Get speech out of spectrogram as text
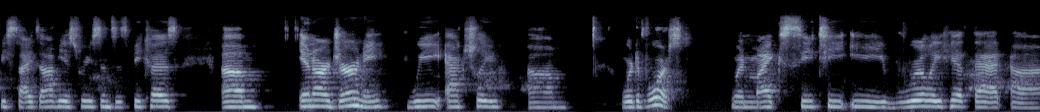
besides obvious reasons, is because um, in our journey, we actually um, were divorced. When Mike's CTE really hit that, uh,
